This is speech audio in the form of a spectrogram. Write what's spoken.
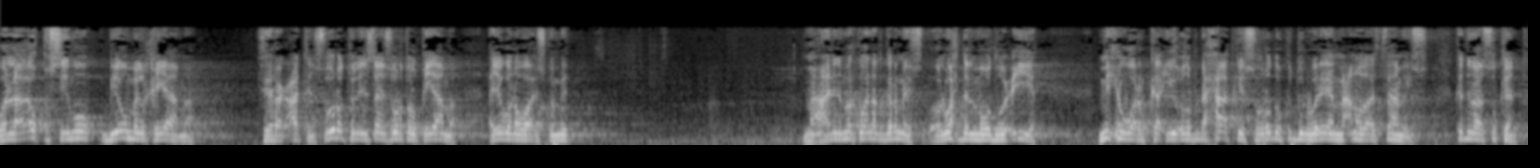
wlaa uqsimu byowm اlqiyaama fii rakcatin suuraة اlinsan suuraة اlqiyaama ayaguna waa isku mid macaanida marka waa inaad garanayso oo alwaxda almawduuciya mixwarka iyo udubdhaxaadkay suuraddu ku dul wareegaan macnahooda aad fahmayso kadib aad isu keento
